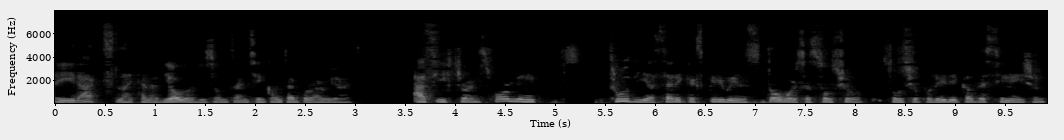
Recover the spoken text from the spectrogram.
it acts like an ideology sometimes in contemporary art, as if transforming through the aesthetic experience towards a social, socio-political destination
